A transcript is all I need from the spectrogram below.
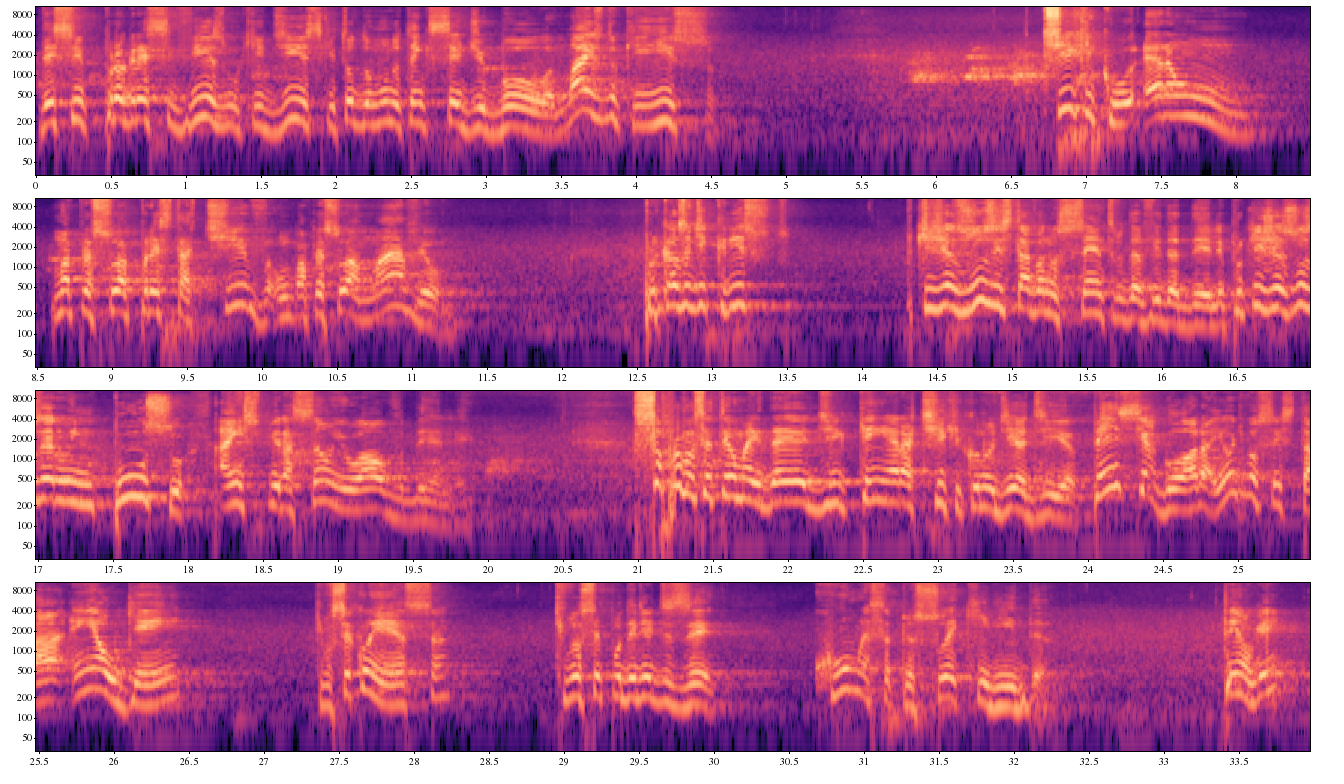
desse progressivismo que diz que todo mundo tem que ser de boa, mais do que isso. Tíquico era um, uma pessoa prestativa, uma pessoa amável, por causa de Cristo. Porque Jesus estava no centro da vida dele, porque Jesus era o impulso, a inspiração e o alvo dele. Só para você ter uma ideia de quem era Tíquico no dia a dia, pense agora, aí onde você está, em alguém que você conheça, que você poderia dizer, como essa pessoa é querida. Tem alguém?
